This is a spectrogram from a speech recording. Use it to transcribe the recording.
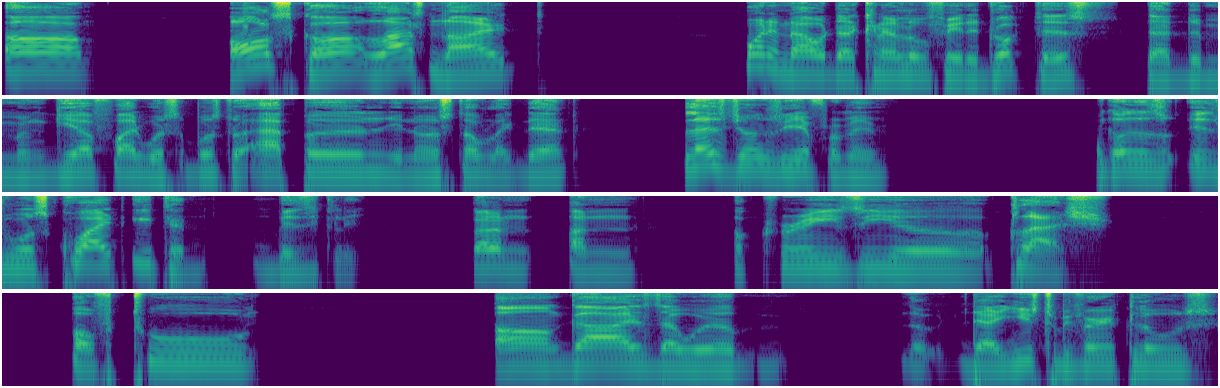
uh, Oscar last night pointed out that Canelo failed a drug test, that the Munguia fight was supposed to happen, you know, stuff like that. Let's just hear from him because it was quite heated, basically. Got an, an a crazy uh, clash of two uh, guys that were that used to be very close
